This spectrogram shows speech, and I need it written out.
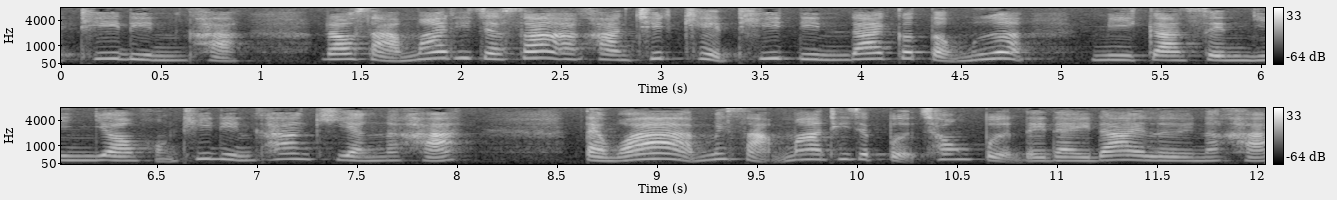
ตที่ดินค่ะ เราสามารถที่จะสร้างอาคารชิดเขตที่ดินได้ก็ต่อเมื่อ มีการเซ็นยินยอมของที่ดินข้างเคียงนะคะ แต่ว่าไม่สามารถที่จะเปิดช่องเปิดใด ๆ ได้เลยนะคะ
